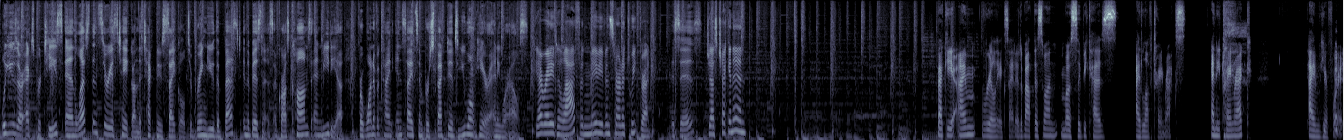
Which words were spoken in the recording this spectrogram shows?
We'll use our expertise and less than serious take on the tech news cycle to bring you the best in the business across comms and media for one of a kind insights and perspectives you won't hear anywhere else. Get ready to laugh and maybe even start a tweet thread. This is Just Checking In. Becky, I'm really excited about this one, mostly because I love train wrecks. Any train wreck, I'm here for it.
